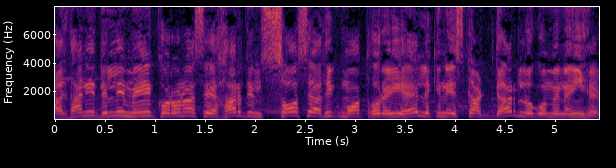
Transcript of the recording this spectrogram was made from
राजधानी दिल्ली में कोरोना से हर दिन 100 से अधिक मौत हो रही है, लेकिन इसका डर लोगों में नहीं है।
